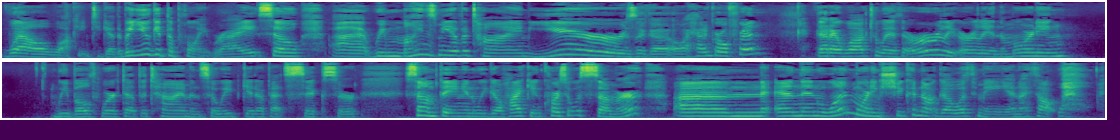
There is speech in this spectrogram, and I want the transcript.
well walking together. But you get the point right? So uh reminds me of a time years ago i had a girlfriend that i walked with early early in the morning we both worked at the time and so we'd get up at six or something and we go hiking. Of course, it was summer. Um, and then one morning she could not go with me. And I thought, well, I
